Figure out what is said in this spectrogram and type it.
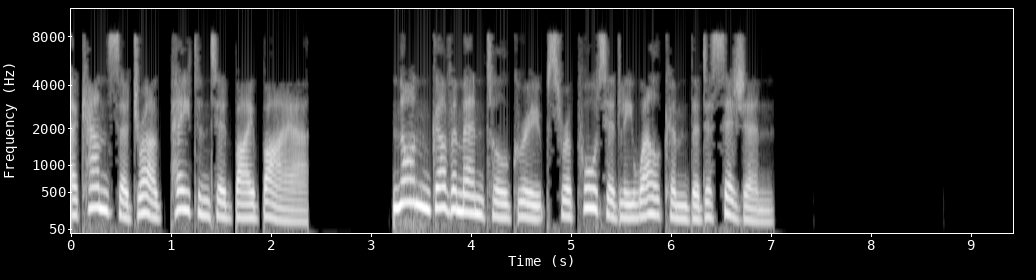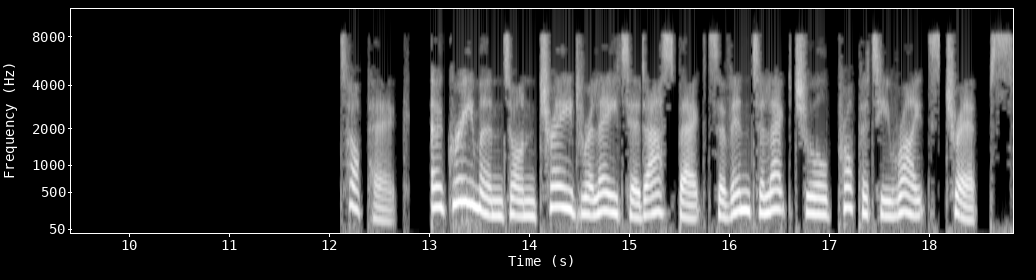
a cancer drug patented by Bayer. Non-governmental groups reportedly welcomed the decision. Agreement on Trade-Related Aspects of Intellectual Property Rights TRIPS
